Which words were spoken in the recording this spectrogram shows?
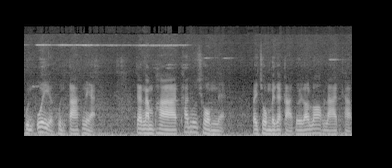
คุณอุ้ยกับคุณตั๊กเนี่ยจะนำพาท่านผู้ชมเนี่ยไปชมบรรยากาศโดยรอบๆร้านครับ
